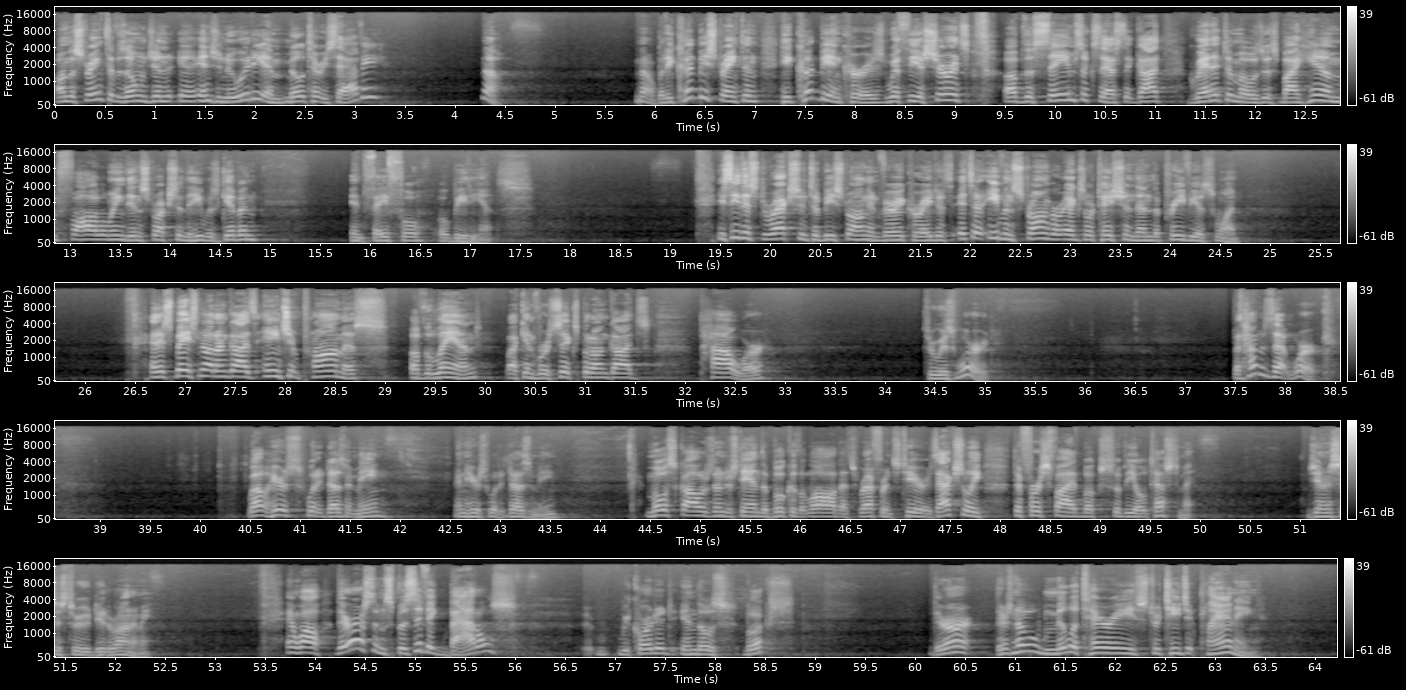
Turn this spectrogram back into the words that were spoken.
on the strength of his own ingenuity and military savvy? No. No, but he could be strengthened, he could be encouraged with the assurance of the same success that God granted to Moses by him following the instruction that he was given in faithful obedience. You see, this direction to be strong and very courageous, it's an even stronger exhortation than the previous one. And it's based not on God's ancient promise of the land, like in verse 6, but on God's power through his word. But how does that work? Well, here's what it doesn't mean, and here's what it does mean. Most scholars understand the book of the law that's referenced here is actually the first five books of the Old Testament Genesis through Deuteronomy. And while there are some specific battles recorded in those books, there aren't, there's no military strategic planning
